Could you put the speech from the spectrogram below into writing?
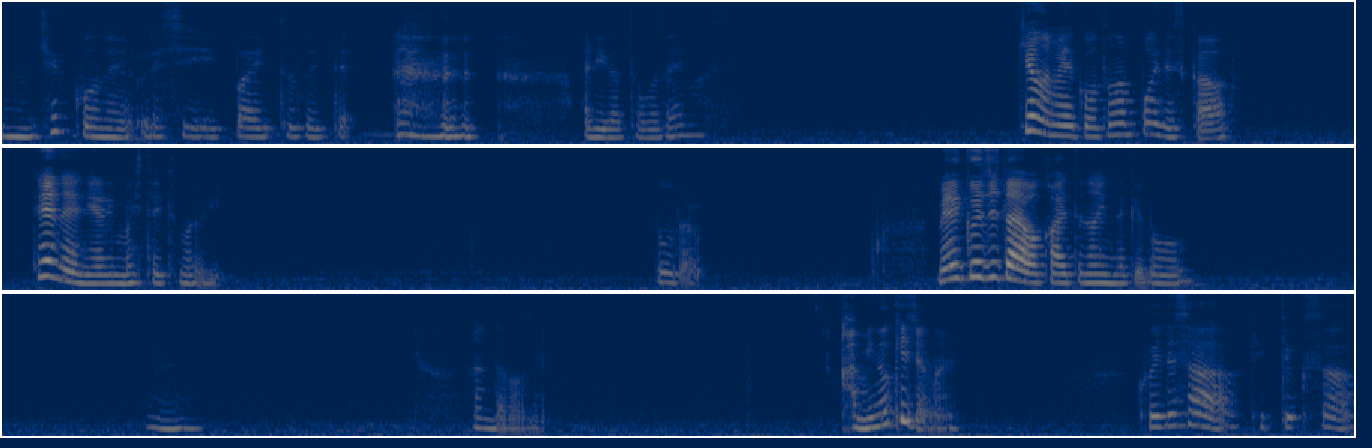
うん結構ね嬉しいいっぱい届いて。ありがとうございます。今日のメイク大人っぽいですか？丁寧にやりましたいつもより。どうだろう。メイク自体は変えてないんだけど。うん。なんだろうね。髪の毛じゃない？これでさ結局さ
